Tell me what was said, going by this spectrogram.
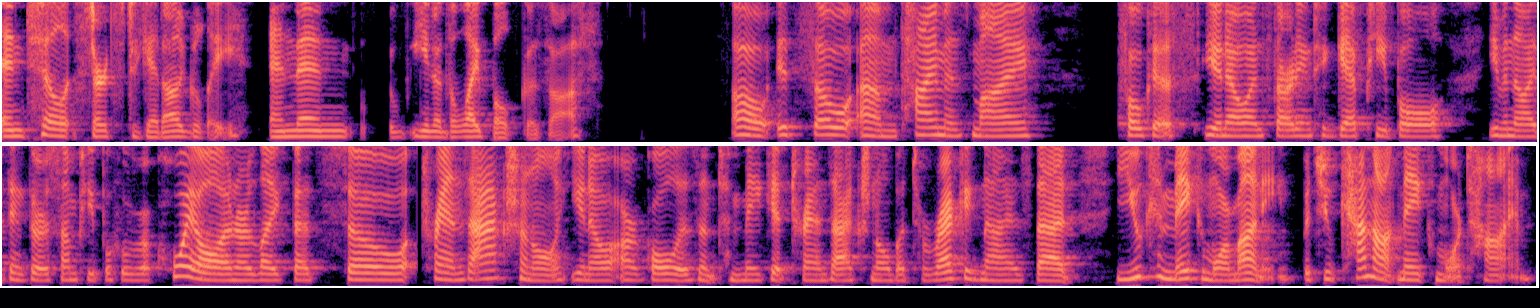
until it starts to get ugly. And then you know the light bulb goes off. Oh it's so um time is my focus you know and starting to get people even though i think there are some people who recoil and are like that's so transactional. You know our goal isn't to make it transactional but to recognize that you can make more money but you cannot make more time.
